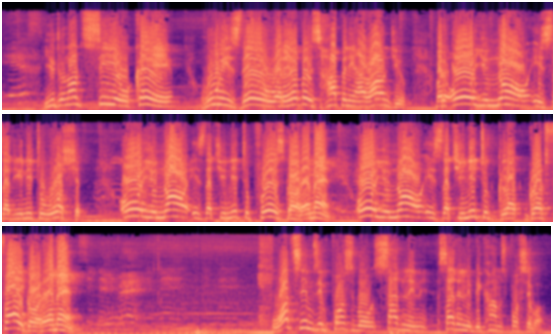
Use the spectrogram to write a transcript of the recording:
Yes. You do not see, okay, who is there, whatever is happening around you, but all you know is that you need to worship. All you know is that you need to praise God. Amen. All you know is that you need to gratify God. Amen. What seems impossible suddenly suddenly becomes possible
